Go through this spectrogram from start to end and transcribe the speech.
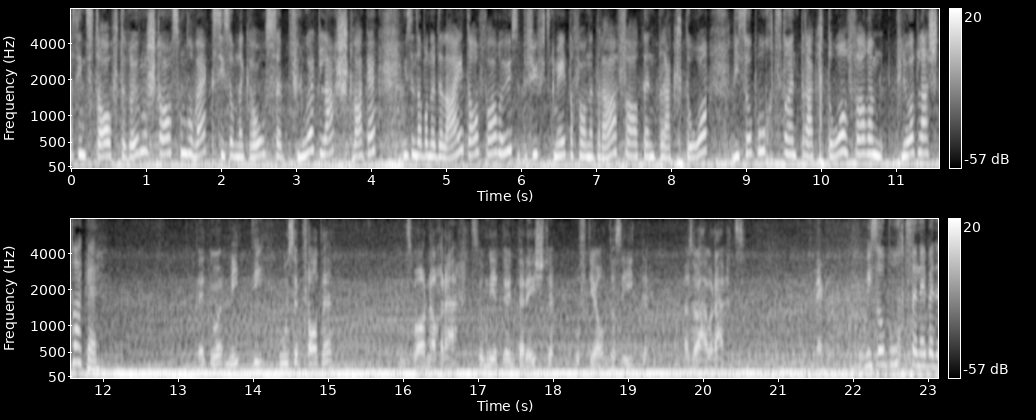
Wir sind hier auf der Römerstraße unterwegs, in so einem grossen Pfluglastwagen. Wir sind aber nicht allein. Hier vor uns, etwa 50 Meter vorne dran, fährt ein Traktor. Wieso braucht es da einen Traktor vor einem Pfluglastwagen? Der tut die Mitte rauspfaden, und zwar nach rechts, und wir tun den Rest auf die andere Seite, also auch rechts. Wieso braucht es dann eben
